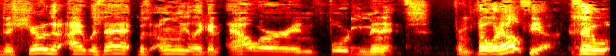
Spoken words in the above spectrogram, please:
the show that I was at was only like an hour and 40 minutes from Philadelphia. So,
